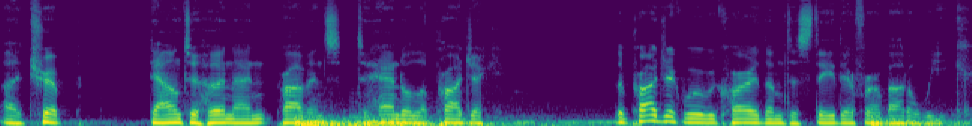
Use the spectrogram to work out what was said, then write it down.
a trip down to Henan province to handle a project. The project will require them to stay there for about a week.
